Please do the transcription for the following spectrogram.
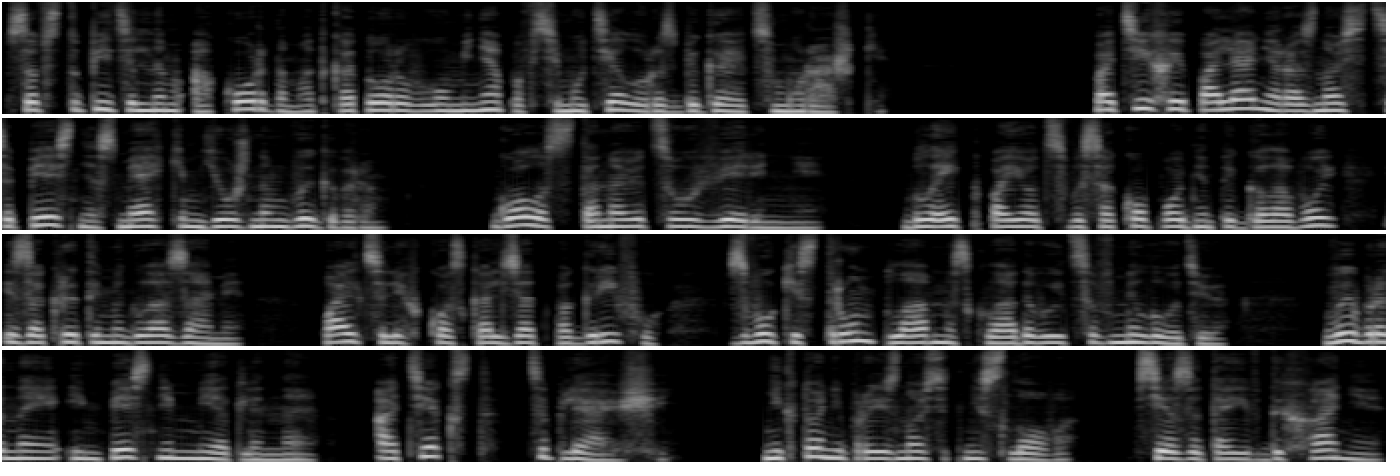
со вступительным аккордом, от которого у меня по всему телу разбегаются мурашки. По тихой поляне разносится песня с мягким южным выговором. Голос становится увереннее. Блейк поет с высоко поднятой головой и закрытыми глазами. Пальцы легко скользят по грифу, Звуки струн плавно складываются в мелодию. Выбранная им песня медленная, а текст цепляющий. Никто не произносит ни слова. Все, затаив дыхание,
